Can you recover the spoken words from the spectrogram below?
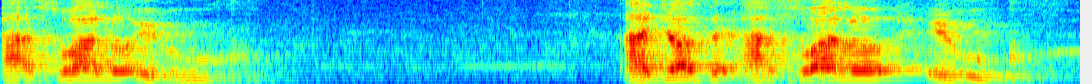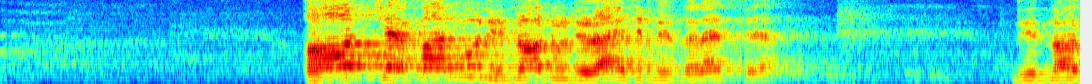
has swallowed a hook. Ajose has swallowed a hook. The right thing in Celestia did not.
